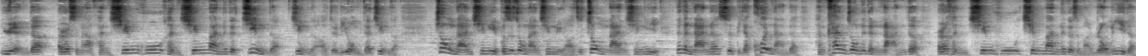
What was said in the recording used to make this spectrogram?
远的，而什么呀？很轻忽，很轻慢那个近的，近的啊，就离我们比较近的。重男轻义不是重男轻女啊，是重男轻义。那个难呢是比较困难的，很看重那个难的，而很轻忽轻慢那个什么容易的，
